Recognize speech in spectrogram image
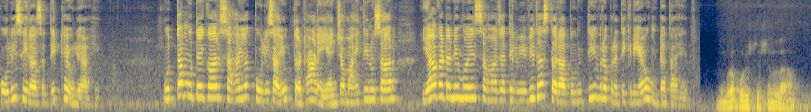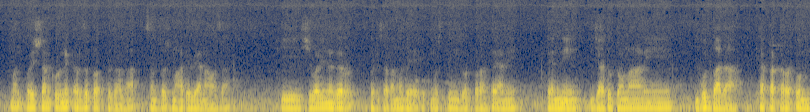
पोलीस हिरासतीत ठेवले आहे. उत्तम उतेकर सहाय्यक पोलीस आयुक्त ठाणे यांच्या माहितीनुसार या घटनेमुळे समाजातील विविध स्तरातून तीव्र प्रतिक्रिया उमटत आहेत. मुंब्रा पोलीस स्टेशनला वरिष्ठांकडून एक अर्ज प्राप्त झाला संतोष महादेव या नावाचा की शिवाजीनगर परिसरामध्ये एक मुस्लिम जोडपं राहतं आहे आणि त्यांनी जादूटोणा आणि भूतबाधा ह्या प्रकारातून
